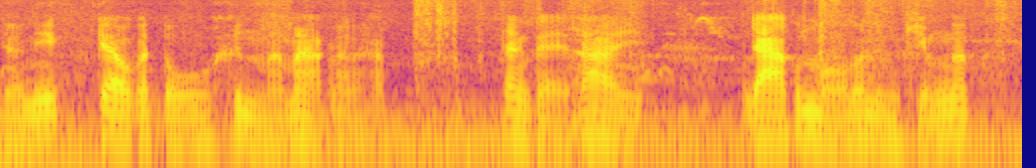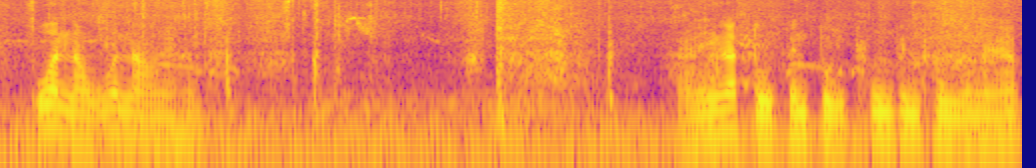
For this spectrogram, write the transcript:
เดี๋ยวนี้แก้วก็โตขึ้นมามากแล้วนะครับ ตั้งแต่ได้ยาคุณหมอมาหนึ่งเข็มก็อ้วนเอาอ้วนเอาเลยครับ อันนี้ก็ตูดเป็นตูดพุงเป็นพุงกันเลยครับ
